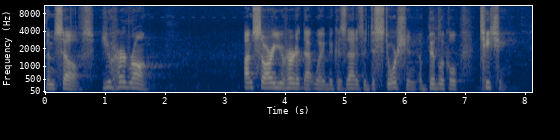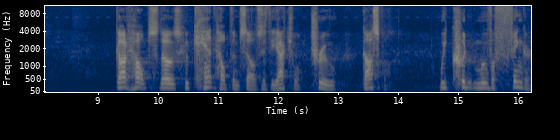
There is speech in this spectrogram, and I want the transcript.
themselves. You heard wrong. I'm sorry you heard it that way because that is a distortion of biblical teaching. God helps those who can't help themselves, is the actual true gospel. We couldn't move a finger.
